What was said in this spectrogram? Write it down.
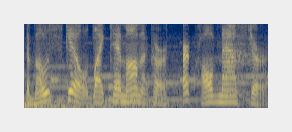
The most skilled, like Tim Amaker, are called master.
